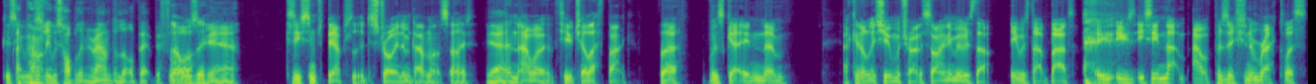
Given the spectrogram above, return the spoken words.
because he Apparently was was hobbling around a little bit before. Oh, was he? Yeah. because he seemed to be absolutely destroying him down that side. Yeah. and our future left back there was getting. Um, I can only assume we're trying to sign him. He was that he was that bad. he, he, he seemed that out of position and reckless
